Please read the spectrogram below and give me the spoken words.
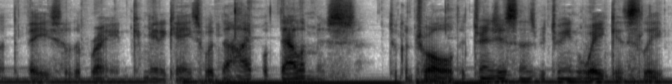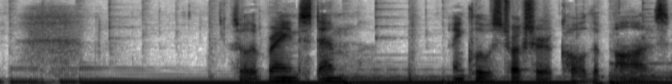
at the base of the brain, communicates with the hypothalamus to control the transitions between wake and sleep. So the brain stem includes structure called the pons,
